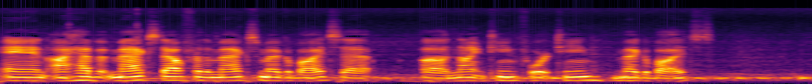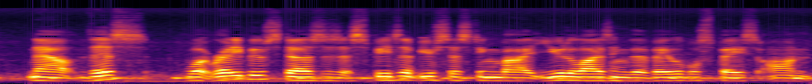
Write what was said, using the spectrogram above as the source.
And I have it maxed out for the max megabytes at 1914 uh, megabytes. Now this, what ReadyBoost does is it speeds up your system by utilizing the available space on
